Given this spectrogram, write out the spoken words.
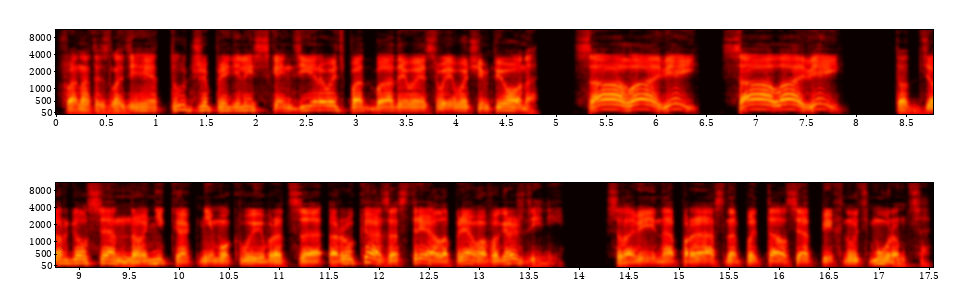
Фанаты злодея тут же принялись скандировать, подбадривая своего чемпиона. «Соловей! Соловей!» Тот дергался, но никак не мог выбраться. Рука застряла прямо в ограждении. Соловей напрасно пытался отпихнуть Муромца.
